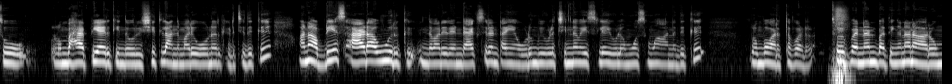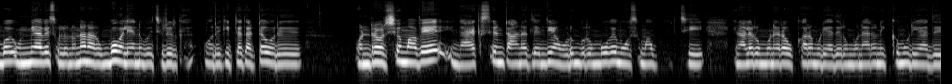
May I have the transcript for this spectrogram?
ஸோ ரொம்ப ஹாப்பியாக இருக்குது இந்த ஒரு விஷயத்தில். அந்த மாதிரி ஓனர் கிடைச்சதுக்கு. ஆனால் அப்படியே சேடாகவும் இருக்குது இந்த மாதிரி ரெண்டு ஆக்சிடென்ட்டாக ஆகி என் உடம்பு இவ்வளோ சின்ன வயசுலேயே இவ்வளோ மோசமாக ஆனதுக்கு ரொம்ப வருத்தப்படுறேன். ஸோ இப்போ என்னன்னு பார்த்தீங்கன்னா நான் ரொம்ப உண்மையாகவே சொல்லணும்னா நான் ரொம்ப வழி அனுபவிச்சுட்டு இருக்கேன். ஒரு கிட்டத்தட்ட ஒரு ஒன்றரை வருஷமாகவே இந்த ஆக்சிடெண்ட் ஆனதுலேருந்து என் உடம்பு ரொம்பவே மோசமாக போயிடுச்சு என்னால் ரொம்ப நேரம் உட்கார முடியாது ரொம்ப நேரம் நிற்க முடியாது.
